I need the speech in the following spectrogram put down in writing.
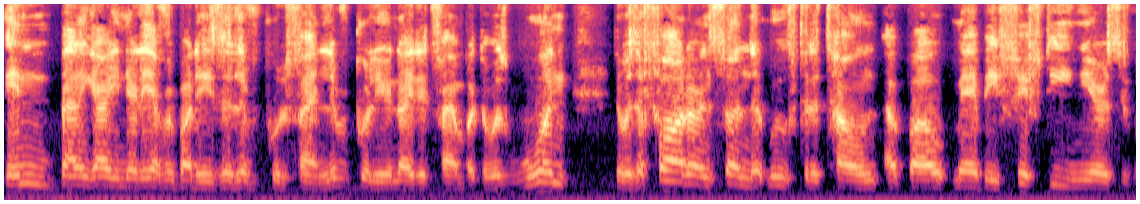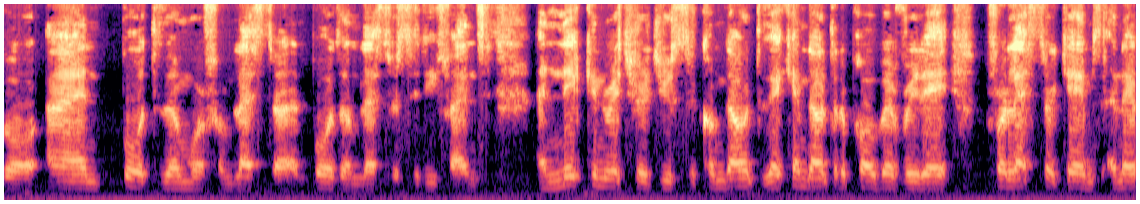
in Ballingarry, nearly everybody is a Liverpool fan, Liverpool United fan. But there was one, there was a father and son that moved to the town about maybe 15 years ago, and both of them were from Leicester, and both of them Leicester City fans. And Nick and Richard used to come down to, they came down to the pub every day for Leicester games, and they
